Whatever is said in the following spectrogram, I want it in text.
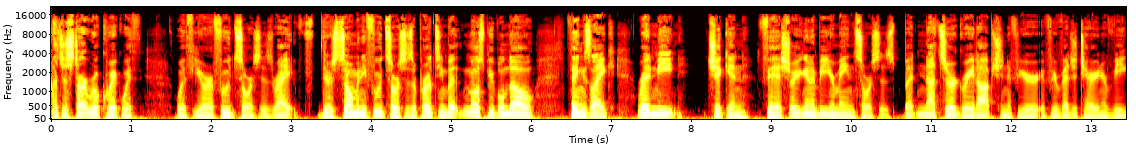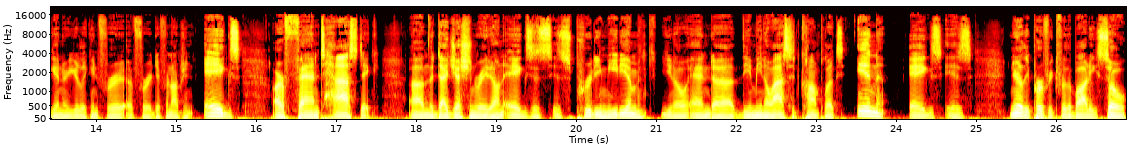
let's just start real quick with with your food sources, right? There's so many food sources of protein, but most people know things like red meat, chicken, fish are going to be your main sources. But nuts are a great option if you're if you're vegetarian or vegan or you're looking for a, for a different option. Eggs are fantastic. Um, the digestion rate on eggs is is pretty medium, you know, and uh, the amino acid complex in eggs is nearly perfect for the body. So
